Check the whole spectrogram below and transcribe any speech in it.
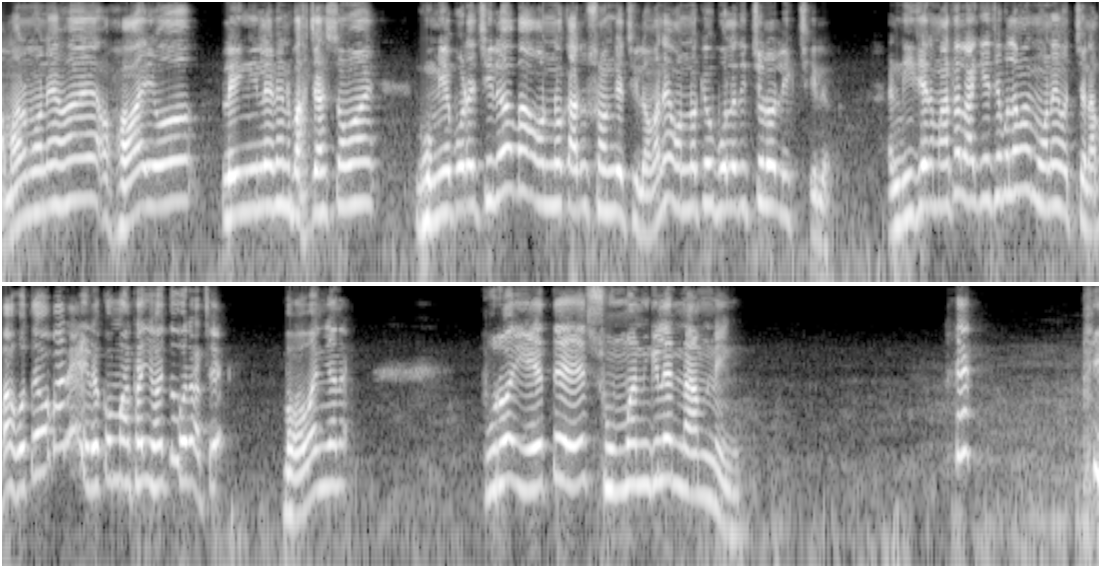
আমার মনে হয় হয় ও প্লেইং ইলেভেন বাঁচার সময় ঘুমিয়ে পড়েছিল বা অন্য কারুর সঙ্গে ছিল মানে অন্য কেউ বলে দিচ্ছিল, লিখছিল। নিজের মাথা লাগিয়েছে বলে আমার মনে হচ্ছে না, বা হতেও পারে, এরকম মাথাই হয়তো ওর আছে, ভগবান জানে। পুরো ইয়েতে সুম্মান গিলের নাম নেই। কি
